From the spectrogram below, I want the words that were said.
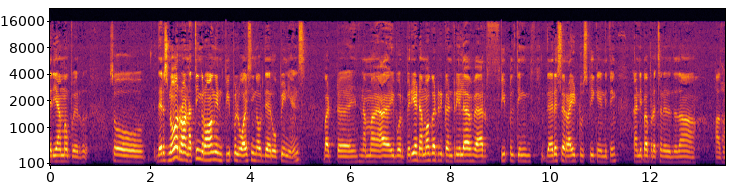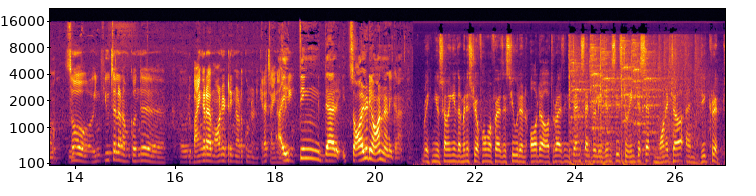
தெரியாம போயிடுறது. ஸோ தெர் இஸ் நோ ரா nothing wrong in people voicing out their opinions but நம்ம அஹ், இப்போ ஒரு பெரிய டெமோக்ராட்டிக் கண்ட்ரியில் where people think there is a right to speak any thing கண்டிப்பாக பிரச்சனை இருந்து தான் ஆகணும் ஸோ இன் ஃபியூச்சர்ல நமக்கு வந்து ஒரு பயங்கர மானிட்டரிங் நடக்கும்னு நினைக்கிறேன் China I think there it's already on நினைக்கிறேன் Breaking news coming in the Ministry of Home Affairs issued an order authorizing 10 central agencies to intercept, monitor, and decrypt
